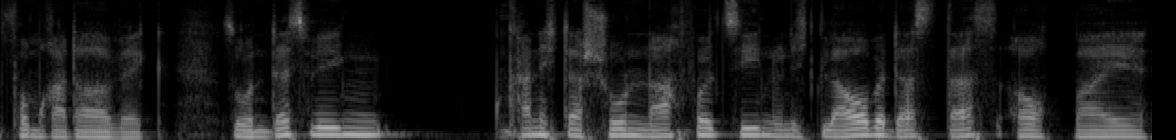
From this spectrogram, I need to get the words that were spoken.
vom Radar weg. So und deswegen kann ich das schon nachvollziehen und ich glaube, dass das auch bei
